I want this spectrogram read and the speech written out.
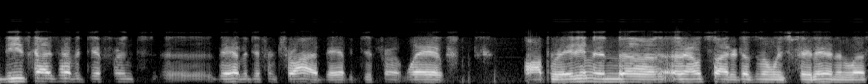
these guys have a different uh, they have a different tribe. They have a different way of operating, and uh, an outsider doesn't always fit in unless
